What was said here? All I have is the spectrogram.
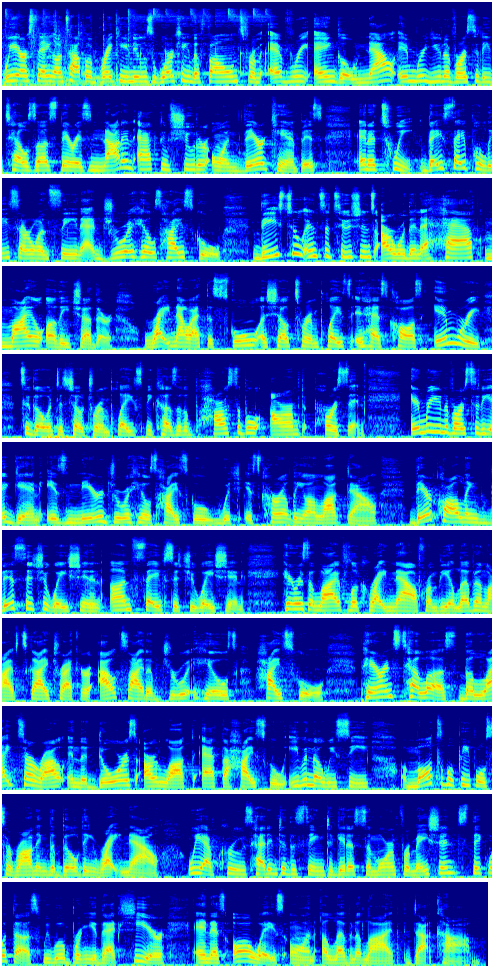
We are staying on top of breaking news, working the phones from every angle. Now, Emory University tells us there is not an active shooter on their campus. In a tweet, they say police are on scene at Druid Hills High School. These two institutions are within a half mile of each other. Right now at the school, a shelter in place, it has caused Emory to go into shelter in place because of the possible armed person. Emory University, again, is near Druid Hills High School, which is currently on lockdown. They're calling this situation an unsafe situation. Here is a live look right now from the 11 Alive Sky Tracker outside of Druid Hills High School. Parents tell us the lights are out and the doors are locked at the high school, even though we see multiple people surrounding the building right now. We have crews heading to the scene to get us some more information. Stick with us. We will bring you that here and as always on 11alive.com com.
